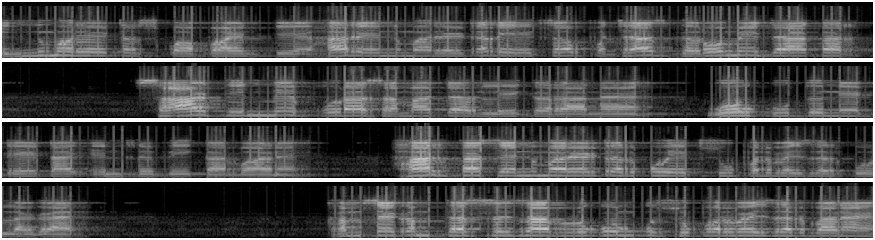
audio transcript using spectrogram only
इन्यूमरेटर्स को अपॉइंट किए। हर इन्यूमरेटर 150 घरों में जाकर सात दिन में पूरा समाचार लेकर आना है। वो खुद ने डेटा एंट्री भी करवाना है। हर दस एन्यूमरेटर को एक सुपरवाइजर को लगाए कम से कम दस हज़ार लोगों को सुपरवाइजर बनाए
